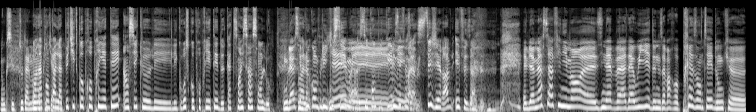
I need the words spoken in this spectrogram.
Donc c'est totalement. On accompagne la petite copropriété ainsi que les, les, grosses copropriétés de 400 et 500 lots. Où là c'est plus compliqué, c'est mais... compliqué, mais, c'est gérable et faisable. eh bien merci infiniment euh, Zineb Adawi de nous avoir présenté donc euh,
